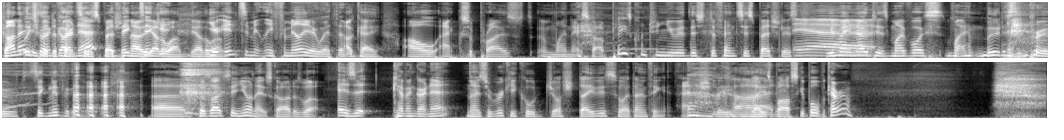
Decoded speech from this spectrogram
Garnett Which is one, a defensive Garnett? The special. big No, the other one. The other You're one. intimately familiar with him. Okay, I'll act surprised on my next card. Please continue with this defensive specialist. Yeah. You may notice my voice, my mood has improved significantly uh, because I've seen your next card as well. Is it Kevin Garnett? No, it's a rookie called Josh Davis, who I don't think oh, actually God. plays basketball. But carry on.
